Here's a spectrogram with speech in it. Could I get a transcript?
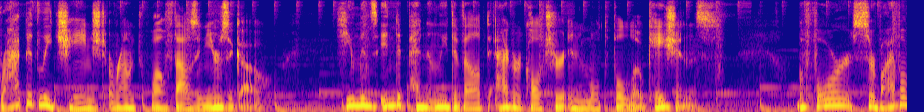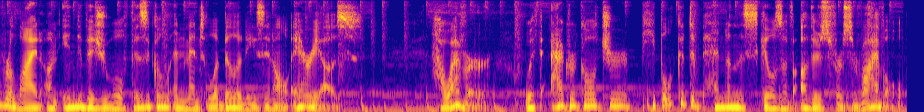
rapidly changed around 12,000 years ago. Humans independently developed agriculture in multiple locations. Before, survival relied on individual physical and mental abilities in all areas. However, with agriculture, people could depend on the skills of others for survival,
